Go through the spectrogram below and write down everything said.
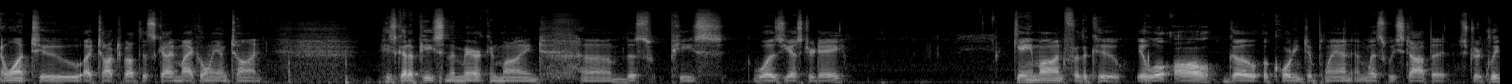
I want to, I talked about this guy, Michael Anton. He's got a piece in the American Mind. Um, this piece was yesterday. Game on for the coup. It will all go according to plan unless we stop it. Strictly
